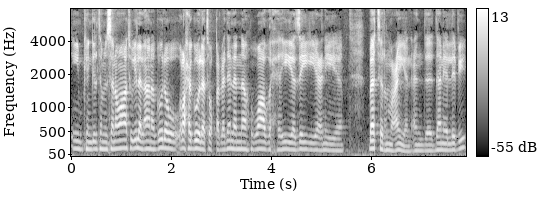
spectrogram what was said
يمكن قلته من سنوات وإلى الآن أقوله وراح أقوله أتوقع بعدين لأنه واضح هي زي يعني pattern معين عند دانيال ليفي.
